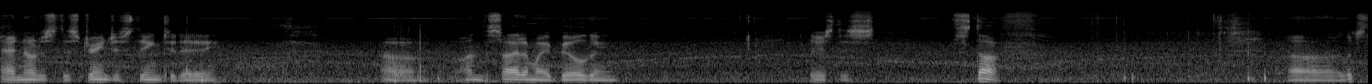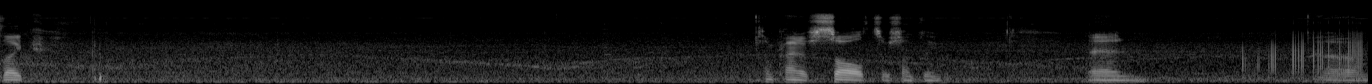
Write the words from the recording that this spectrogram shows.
I noticed the strangest thing today. Uh, on the side of my building, there's this stuff. Uh, looks like some kind of salt or something. And um,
